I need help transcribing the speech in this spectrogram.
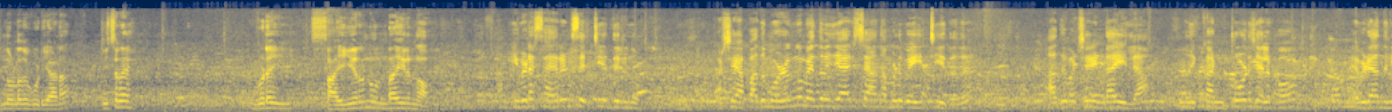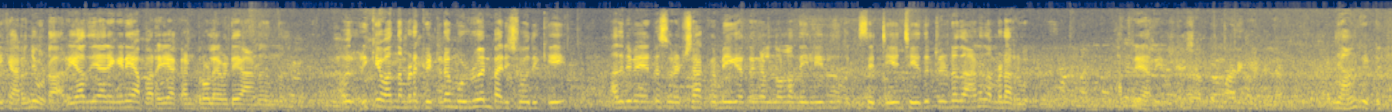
എന്നുള്ളത് കൂടിയാണ്. ടീച്ചറെ ഇവിടെ ഈ സൈറൺ ഉണ്ടായിരുന്നോ? ഇവിടെ സൈറൺ സെറ്റ് ചെയ്തിരുന്നു. പക്ഷേ അപ്പം അത് മുഴങ്ങുമെന്ന് വിചാരിച്ചാണ് നമ്മൾ വെയിറ്റ് ചെയ്തത്. അത് പക്ഷേ ഉണ്ടായില്ല. അത് കൺട്രോൾ ചിലപ്പോൾ എവിടെയാണെന്ന് എനിക്ക് അറിഞ്ഞുകൂടാ. അറിയാതെ ഞാൻ എങ്ങനെയാണ് പറയുക കൺട്രോൾ എവിടെയാണ് എന്ന് ഒരിക്കൽ വന്ന് നമ്മുടെ കെട്ടിടം മുഴുവൻ പരിശോധിക്കുകയും അതിന് വേണ്ട സുരക്ഷാ ക്രമീകരണങ്ങൾ എന്നുള്ള നിലയിൽ സെറ്റ് ചെയ്യുകയും ചെയ്തിട്ടുണ്ടെന്നാണ് നമ്മുടെ അറിവ്. അത്രേ അറിയില്ല ഞാൻ കിട്ടില്ല.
